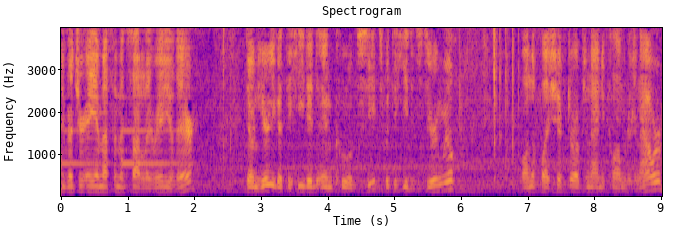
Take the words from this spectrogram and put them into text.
you've got your AM, FM, and satellite radio there. Down here you got the heated and cooled seats with the heated steering wheel. On the fly shifter up to 90 kilometers an hour.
